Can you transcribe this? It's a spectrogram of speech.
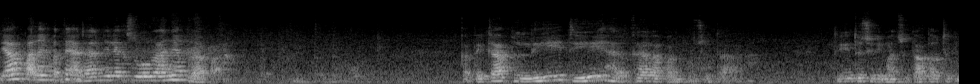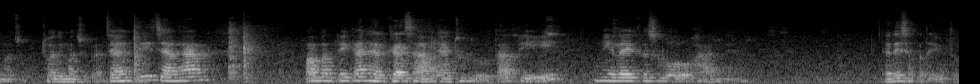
yang paling penting adalah nilai keseluruhannya berapa ketika beli di harga 80 juta di 75 juta atau di 5 juta, 25 juta. Jadi jangan mementingkan harga sahamnya dulu, tapi nilai keseluruhannya. Jadi seperti itu.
